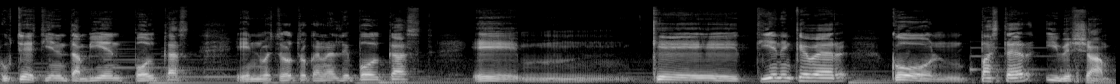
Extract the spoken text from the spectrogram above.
Ustedes tienen también podcast en nuestro otro canal de podcast em, que tienen que ver con Pasteur y Bechamp.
